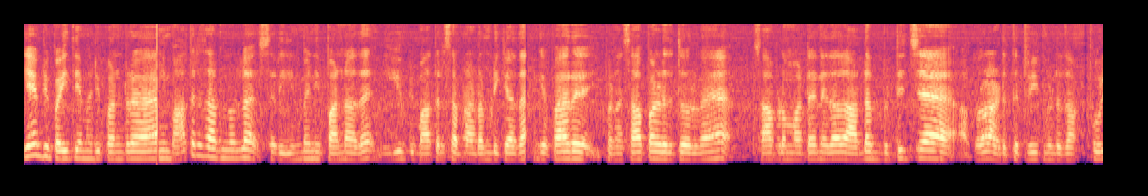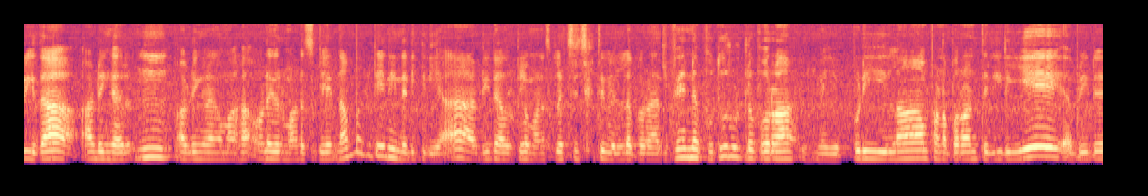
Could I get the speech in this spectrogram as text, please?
ஏன் இப்படி பைத்தியம் மாதிரி பண்ற? நீ மாத்திரை சாப்பிடணும்ல. சரி இனிமே நீ பண்ணாத. நீ இப்படி மாத்திரை சாப்பிட அடம் பிடிக்காத இங்க பாரு இப்ப நான் சாப்பாடு எடுத்துட்டு வருவேன். சாப்பிட மாட்டேன்னு ஏதாவது அடம் பிடிச்ச அப்புறம் அடுத்த ட்ரீட்மெண்ட் தான். புரியுதா? அப்படிங்கிறாரு. ம் அப்படிங்கிறாங்க மகா. உடனே ஒரு மனசுக்குள்ளே நம்ம கிட்டே நீ நடிக்கிறியா? அப்படின்னு அவருக்குள்ள மனசுக்குள்ள சிரிச்சுக்கிட்டு வெளில போறாரு. இவன் என்ன புது ரூட்ல போறான்? இவன் எப்படி எல்லாம் பண்ண போறான்னு தெரியலையே அப்படின்னு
